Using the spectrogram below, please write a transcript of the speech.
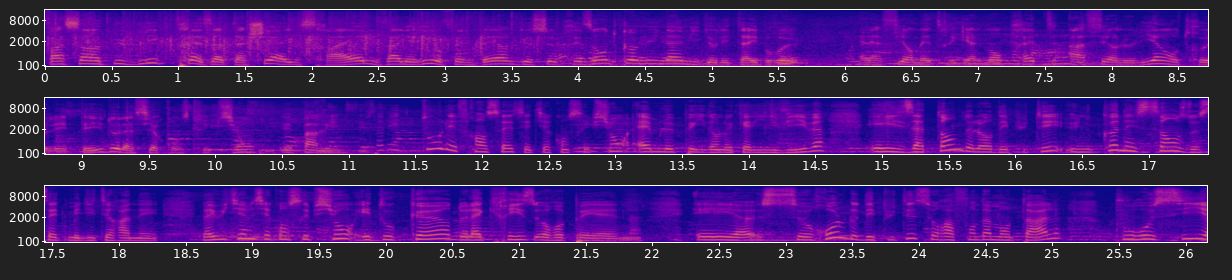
Face à un public très attaché à Israël, Valérie Offenberg se présente comme une amie de l'État hébreu. Elle affirme être également prête à faire le lien entre les pays de la circonscription et Paris. Vous savez, tous les Français de cette circonscription aiment le pays dans lequel ils vivent et ils attendent de leurs députés une connaissance de cette Méditerranée. La huitième circonscription est au cœur de la crise européenne et euh, ce rôle de député sera fondamental pour aussi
